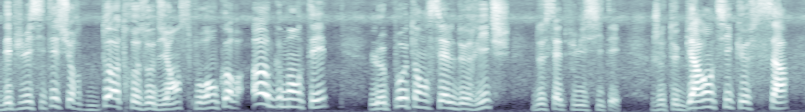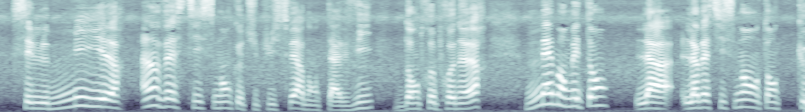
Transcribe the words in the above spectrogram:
des publicités sur d'autres audiences pour encore augmenter le potentiel de reach de cette publicité. Je te garantis que ça, c'est le meilleur investissement que tu puisses faire dans ta vie d'entrepreneur, même en mettant l'investissement en tant que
